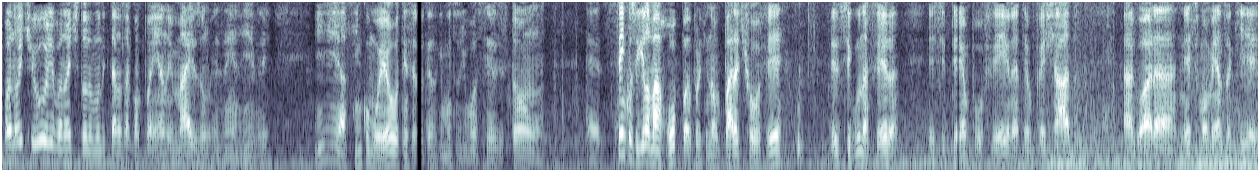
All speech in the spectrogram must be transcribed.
Boa noite, Uri. Boa noite a todo mundo que está nos acompanhando em mais um Resenha Livre. E assim como eu, tenho certeza que muitos de vocês estão é, sem conseguir lavar roupa porque não para de chover desde segunda-feira. Esse tempo feio, né? Tempo fechado. Agora, nesse momento aqui,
